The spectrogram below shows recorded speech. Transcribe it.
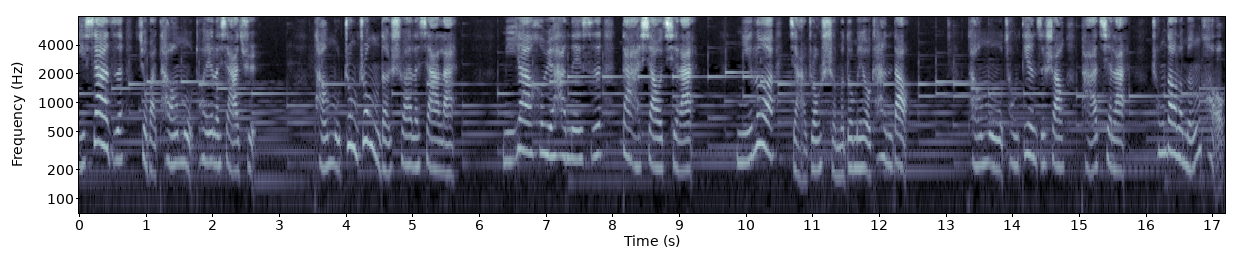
一下子就把汤姆推了下去。汤姆重重地摔了下来。米娅和约翰内斯大笑起来。尼勒假装什么都没有看到。汤姆从垫子上爬起来，冲到了门口。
